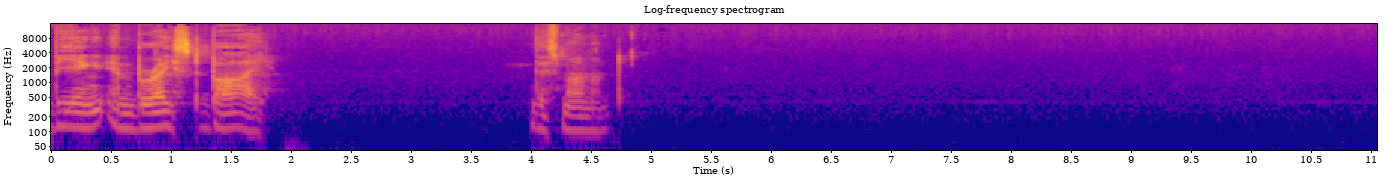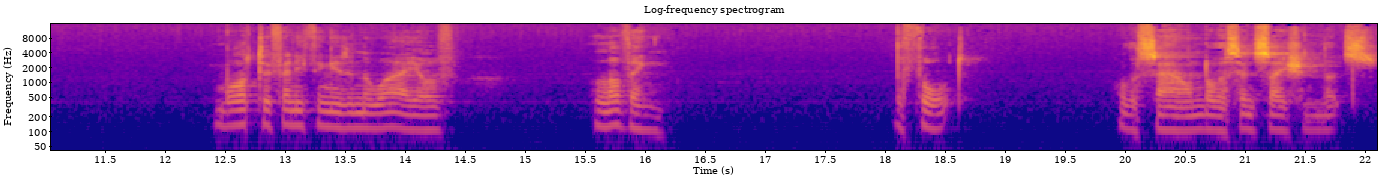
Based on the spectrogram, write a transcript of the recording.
Being embraced by this moment. What, if anything, is in the way of loving the thought or the sound or the sensation that's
